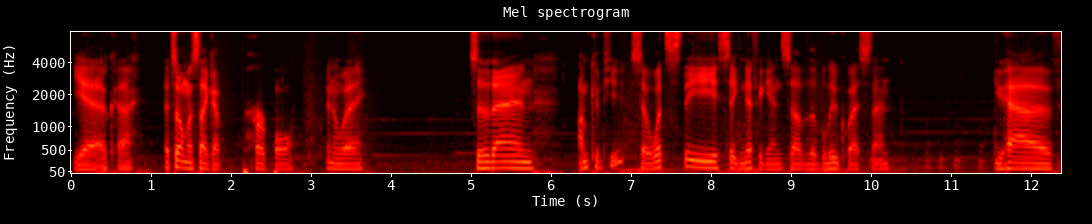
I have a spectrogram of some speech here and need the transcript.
Yeah, okay. It's almost like a purple in a way. So then I'm confused. So what's the significance of the blue quest then? You have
